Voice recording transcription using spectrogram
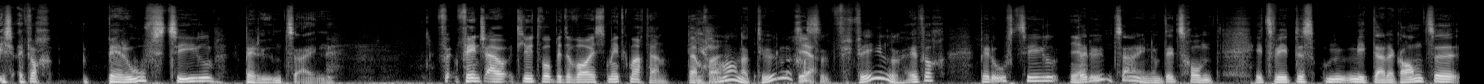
ist einfach Berufsziel berühmt sein. Findest du auch die Leute, die bei The Voice mitgemacht haben? Dem Fall? Ja, natürlich. Ja. Also viel. Einfach Berufsziel Ja. berühmt sein. Und jetzt kommt, jetzt wird es mit dieser ganzen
